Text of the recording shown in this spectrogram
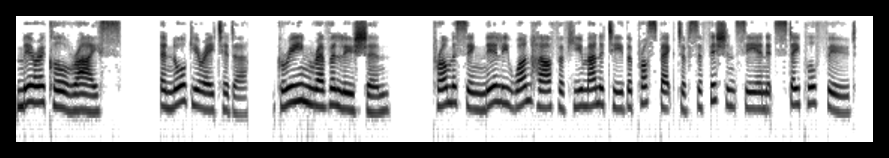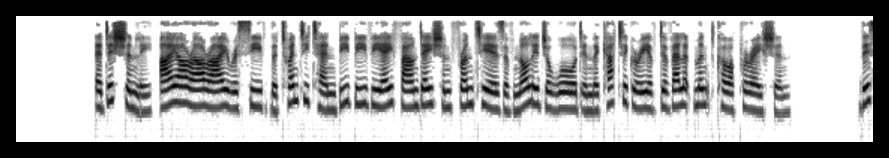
Miracle Rice, inaugurated a green revolution promising nearly one-half of humanity the prospect of sufficiency in its staple food. Additionally, IRRI received the 2010 BBVA Foundation Frontiers of Knowledge Award in the category of Development Cooperation. This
